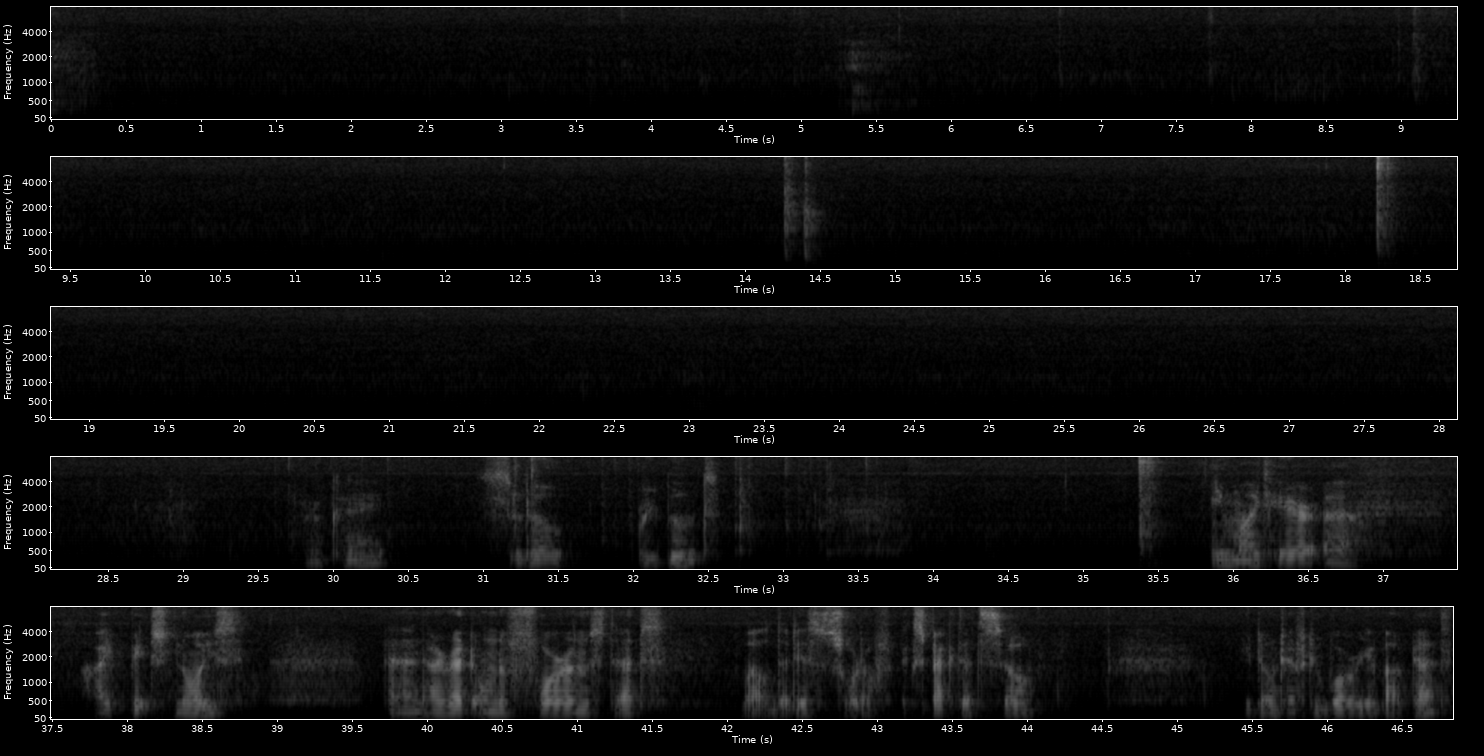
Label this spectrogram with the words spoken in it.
Okay, sudo reboot. You might hear a high-pitched noise and I read on the forums that, well, that is sort of expected, so you don't have to worry about that.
